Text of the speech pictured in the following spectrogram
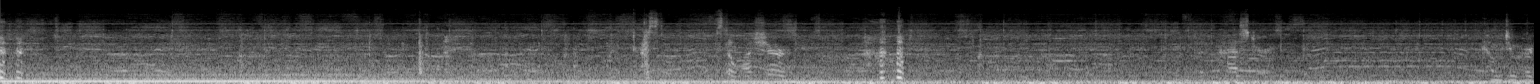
I'm still, not sure. Past her. Come do her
